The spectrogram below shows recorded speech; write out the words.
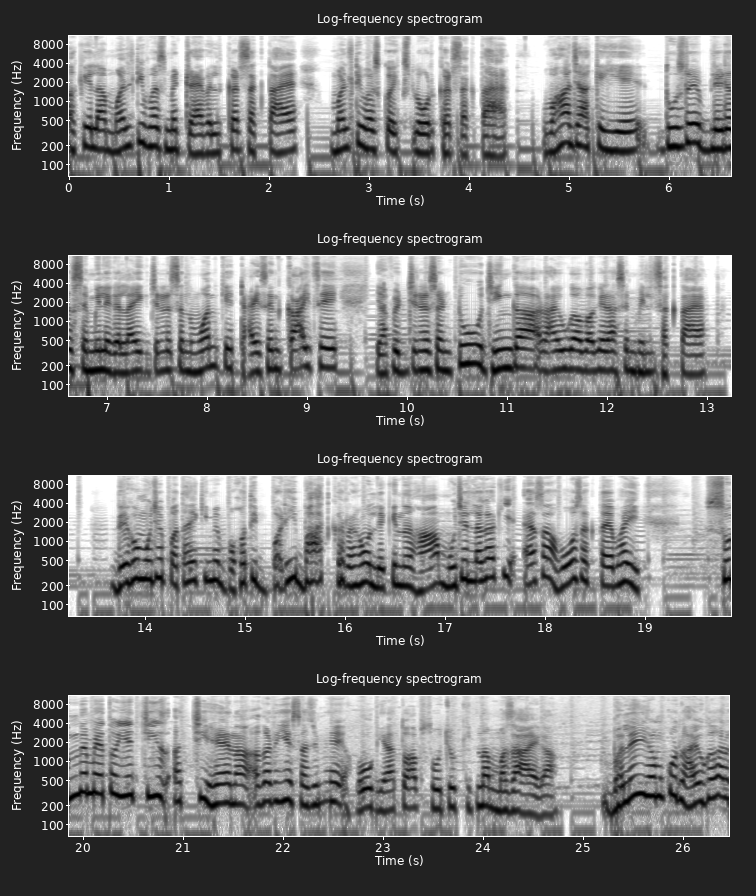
अकेला मल्टीवर्स में ट्रैवल कर सकता है मल्टीवर्स को एक्सप्लोर कर सकता है। वहाँ जाके ये दूसरे ब्लेडर से मिलेगा लाइक जनरेशन वन के टाइसन काई से या फिर जनरेशन टू झिंगा रायुगा वगैरह से मिल सकता है। देखो, मुझे पता है कि मैं बहुत ही बड़ी बात कर रहा हूँ, लेकिन हाँ मुझे लगा कि ऐसा हो सकता है भाई। सुनने में तो ये चीज़ अच्छी है ना, अगर ये सच में हो गया तो आप सोचो कितना मज़ा आएगा। भले ही हमको रायुगा और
